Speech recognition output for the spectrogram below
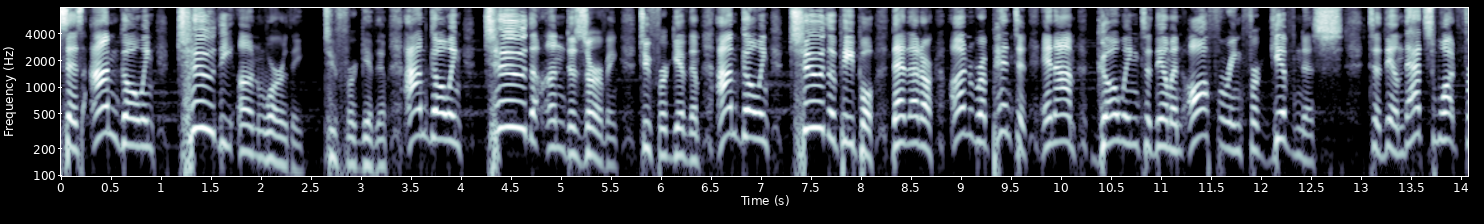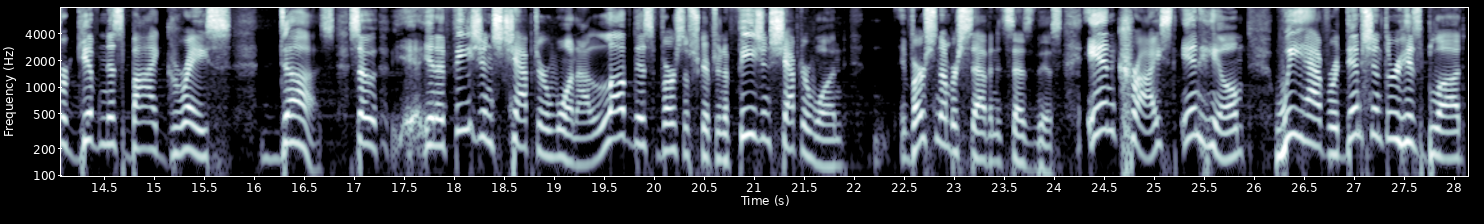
says, I'm going to the unworthy to forgive them. I'm going to the undeserving to forgive them. I'm going to the people that, that are unrepentant and I'm going to them and offering forgiveness to them. That's what forgiveness by grace does. So in Ephesians chapter 1, I love this verse of scripture. In Ephesians chapter 1, verse number seven, it says this In Christ, in Him, we have redemption through His blood,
